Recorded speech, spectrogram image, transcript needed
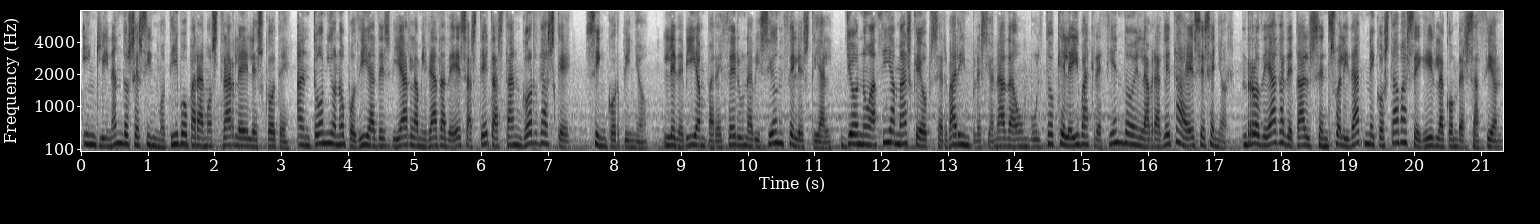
inclinándose sin motivo para mostrarle el escote. Antonio no podía desviar la mirada de esas tetas tan gordas que, sin corpiño, le debían parecer una visión celestial. Yo no hacía más que observar impresionada un bulto que le iba creciendo en la bragueta a ese señor. Rodeada de tal sensualidad me costaba seguir la conversación,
